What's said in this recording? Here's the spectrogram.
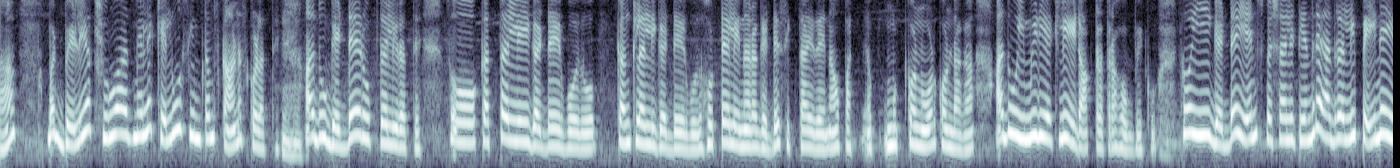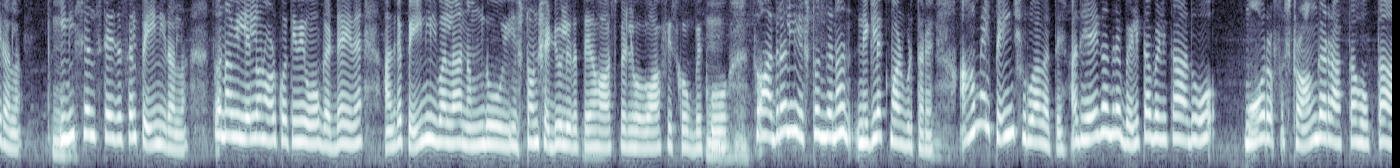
ಬಟ್ ಬೆಳೆಯೋಕ್ಕೆ ಶುರು ಆದಮೇಲೆ ಕೆಲವು ಸಿಂಪ್ಟಮ್ಸ್ ಕಾಣಿಸ್ಕೊಳ್ಳುತ್ತೆ ಅದು ಗೆಡ್ಡೆ ರೂಪದಲ್ಲಿರುತ್ತೆ. ಸೊ, ಕತ್ತಲ್ಲಿ ಗಡ್ಡೆ ಇರ್ಬೋದು, ಕಂಕ್ಳಲ್ಲಿ ಗಡ್ಡೆ ಇರ್ಬೋದು ಹೊಟ್ಟೆಯಲ್ಲಿ ಏನಾರ ಗೆಡ್ಡೆ ಸಿಗ್ತಾ ಇದೆ, ನಾವು ಪತ್ ಮುಟ್ಕೊಂಡು ನೋಡಿಕೊಂಡಾಗ ಅದು ಇಮಿಡಿಯೇಟ್ಲಿ ಡಾಕ್ಟ್ರ್ ಹತ್ರ ಹೋಗಬೇಕು. ಸೊ, ಈ ಗೆಡ್ಡೆ ಏನು ಸ್ಪೆಷಾಲಿಟಿ ಅಂದರೆ ಅದರಲ್ಲಿ ಪೇಯ್ನೇ ಇರಲ್ಲ. ಇನಿಷಿಯಲ್ ಸ್ಟೇಜಸಲ್ಲಿ ಪೇಯ್ನ್ ಇರಲ್ಲ. ಸೊ ನಾವು ಇಲ್ಲೆಲ್ಲೋ ನೋಡ್ಕೋತೀವಿ ಓ ಗಡ್ಡೆ ಇದೆ. ಆದರೆ ಪೇಯ್ನ್ ಇಲ್ವಲ್ಲ ನಮ್ಮದು ಎಷ್ಟೊಂದು ಶೆಡ್ಯೂಲ್ ಇರುತ್ತೆ ಹಾಸ್ಪಿಟ್ಲ್ ಆಫೀಸ್ಗೆ ಹೋಗಬೇಕು. ಸೊ ಅದರಲ್ಲಿ ಎಷ್ಟೊಂದು ಜನ ನೆಗ್ಲೆಕ್ಟ್ ಮಾಡಿಬಿಡ್ತಾರೆ. ಆಮೇಲೆ ಪೇಯ್ನ್ ಶುರುವಾಗತ್ತೆ. ಅದು ಹೇಗಂದರೆ ಬೆಳೀತಾ ಬೆಳೀತಾ ಅದು ಮೋರ್ ಸ್ಟ್ರಾಂಗರ್ ಆಗ್ತಾ ಹೋಗ್ತಾ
